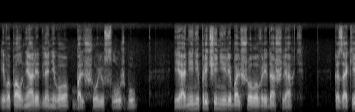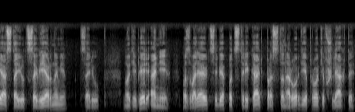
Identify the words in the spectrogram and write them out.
и выполняли для него большую службу, и они не причинили большого вреда шляхте. Казаки остаются верными царю, но теперь они позволяют себе подстрекать простонародье против шляхты,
